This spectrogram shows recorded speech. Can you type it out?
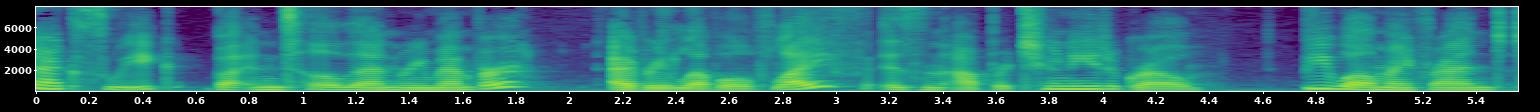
next week. But until then, remember every level of life is an opportunity to grow. Be well, my friend.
